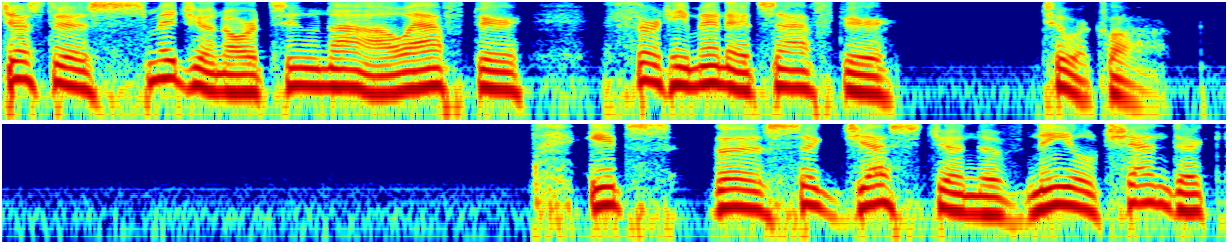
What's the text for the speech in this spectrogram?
Just a smidgen or two now after 30 minutes after 2 o'clock. It's the suggestion of Neil Chendick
